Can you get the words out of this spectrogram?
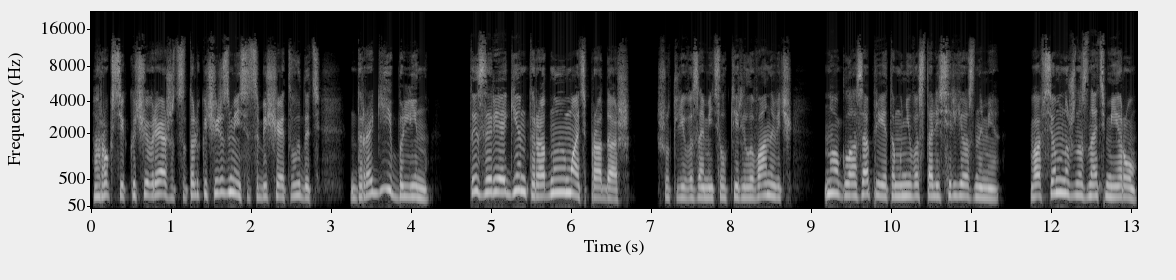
а Рокси кочевряжется, только через месяц обещает выдать. Дорогие, блин! Ты за реагенты родную мать продашь», — шутливо заметил Кирилл Иванович, но глаза при этом у него стали серьезными. «Во всем нужно знать меру».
